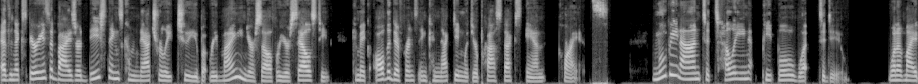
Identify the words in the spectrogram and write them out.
As an experienced advisor, these things come naturally to you, but reminding yourself or your sales team can make all the difference in connecting with your prospects and clients. Moving on to telling people what to do. One of my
